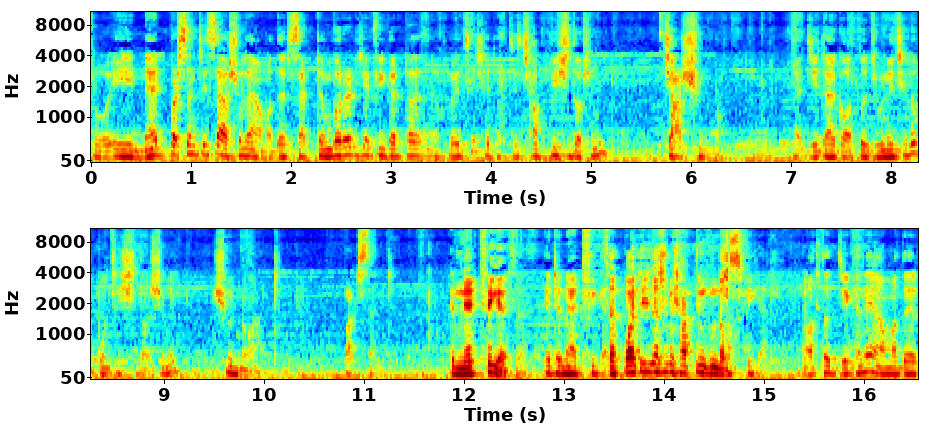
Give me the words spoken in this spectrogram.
তো এই নেট পার্সেন্টেজে আসলে আমাদের সেপ্টেম্বরের যে ফিগারটা হয়েছে সেটা হচ্ছে ছাব্বিশ দশমিক চার শূন্য। যেটা গত জুনে ছিল পঁচিশ দশমিক শূন্য আট পার্সেন্ট নেট ফিগার স্যার এটা নেট ফিগার স্যার পঁয়ত্রিশ দশমিক সাত তিন কোনটা? ফিগার অর্থাৎ যেখানে আমাদের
